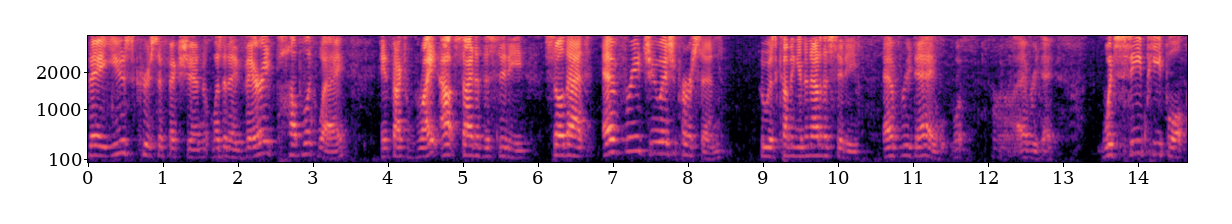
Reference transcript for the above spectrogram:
they used crucifixion was in a very public way, in fact, right outside of the city, so that every Jewish person who was coming in and out of the city every day, uh, every day, would see people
